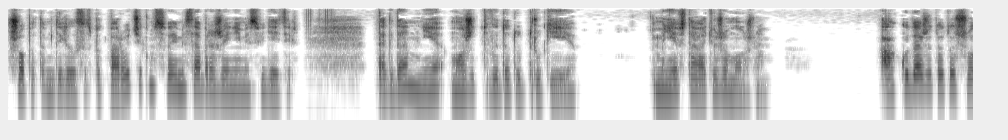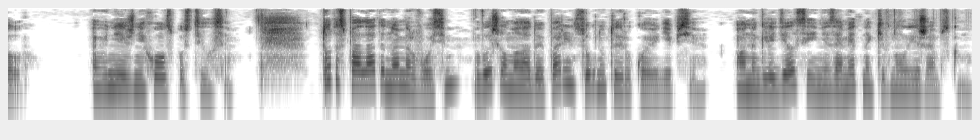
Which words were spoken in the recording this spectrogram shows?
Шепотом делился с подпоручиком своими соображениями свидетель. Тогда мне, может, выдадут другие. Мне вставать уже можно. А куда же тот ушел? В нижний холл спустился. Тут из палаты номер восемь вышел молодой парень с согнутой рукой в гипсе. Он огляделся и незаметно кивнул Ежемскому.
